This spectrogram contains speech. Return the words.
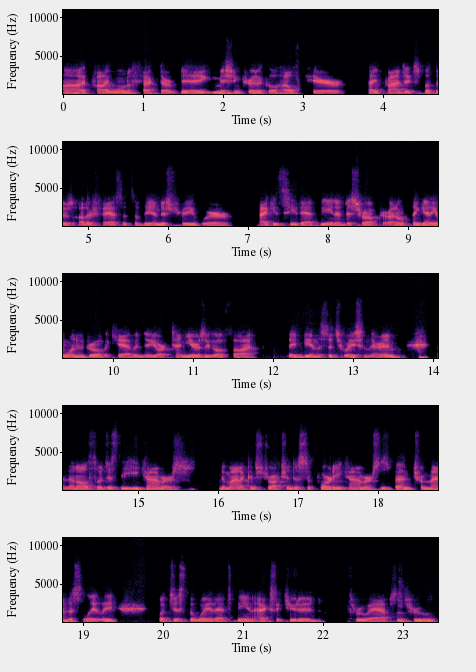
Uh, it probably won't affect our big mission critical healthcare type projects, but there's other facets of the industry where I could see that being a disruptor. I don't think anyone who drove a cab in New York 10 years ago thought they'd be in the situation they're in. And then also just the e commerce, the amount of construction to support e commerce has been tremendous lately. But just the way that's being executed through apps and through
